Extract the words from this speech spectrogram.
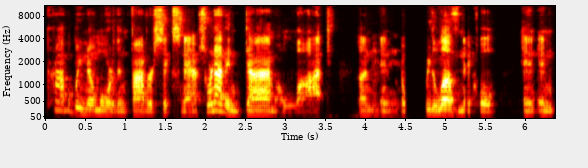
probably no more than five or six snaps. We're not in dime a lot, mm-hmm. and we love nickel. And, and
